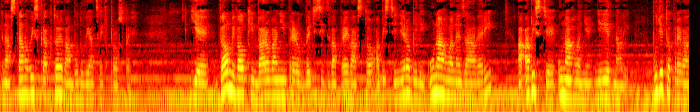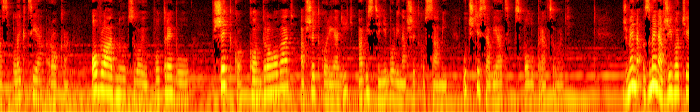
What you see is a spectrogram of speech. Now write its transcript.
na stanoviska, ktoré vám budú viacej v prospech je veľmi veľkým varovaním pre rok 2002 pre vás to, aby ste nerobili unáhlené závery a aby ste unáhlene nejednali. Bude to pre vás lekcia roka. Ovládnuť svoju potrebu, všetko kontrolovať a všetko riadiť, aby ste neboli na všetko sami. Učte sa viac spolupracovať. Zmena, zmena v živote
